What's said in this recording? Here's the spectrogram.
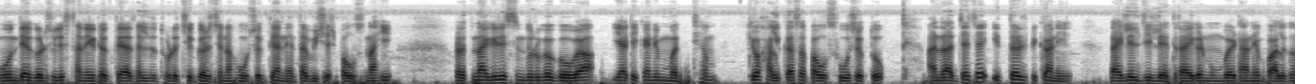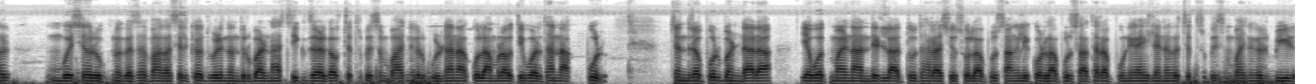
गोंदिया गडचिरोली स्थानिक ढग तयार झाले. तर थोडीशी गर्जना होऊ शकते अन्यथा विशेष पाऊस नाही. रत्नागिरी सिंधुदुर्ग गोवा या ठिकाणी मध्यम किंवा हलकासा पाऊस होऊ शकतो. आणि राज्याच्या इतर ठिकाणी राहिलेले जिल्हे आहेत रायगड मुंबई ठाणे पालघर मुंबई शहर उपनगरचा भाग असेल किंवा धुळे नंदुरबार नाशिक जळगाव छत्रपती संभाजनगर बुलढाणा अकोला अमरावती वर्धा नागपूर चंद्रपूर भंडारा यवतमाळ नांदेड लातूर धाराशिव सोलापूर सांगली कोल्हापूर सातारा पुणे अहिल्यानगर छत्रपती संभाजीनगर बीड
